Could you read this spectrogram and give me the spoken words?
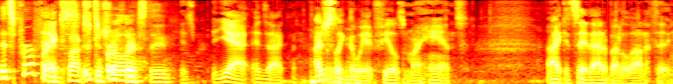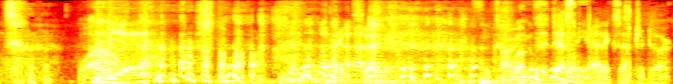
It's preference. Xbox it's controller preference, dude. is yeah, exactly. I just like the way it feels in my hands. I could say that about a lot of things. Oh, yeah. I could say that. It's the tone. Welcome to Destiny Addicts After Dark.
